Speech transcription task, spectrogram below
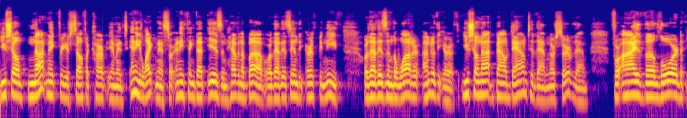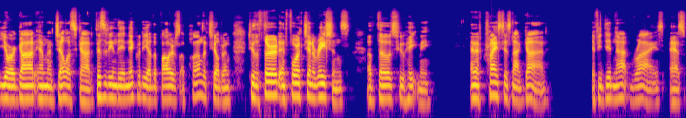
You shall not make for yourself a carved image, any likeness or anything that is in heaven above, or that is in the earth beneath, or that is in the water under the earth. You shall not bow down to them nor serve them. For I, the Lord your God, am a jealous God, visiting the iniquity of the fathers upon the children to the third and fourth generations of those who hate me. And if Christ is not God, if he did not rise as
